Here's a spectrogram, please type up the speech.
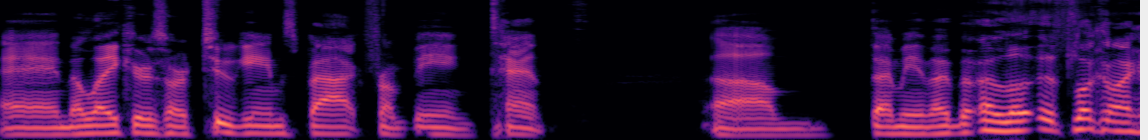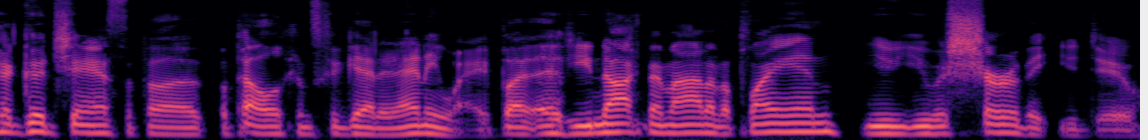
And the Lakers are two games back from being tenth. Um, I mean, it's looking like a good chance that the, the Pelicans could get it anyway. But if you knock them out of the plan, you you assure that you do.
